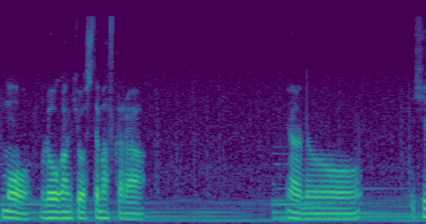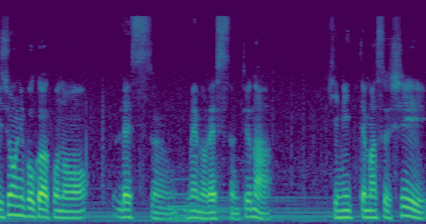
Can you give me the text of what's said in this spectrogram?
もう老眼鏡してますからあのー、非常に僕はこのレッスン目のレッスンっていうのは気に入ってますし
